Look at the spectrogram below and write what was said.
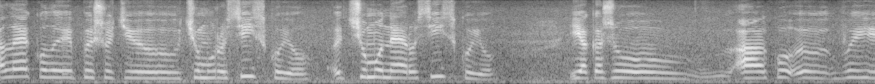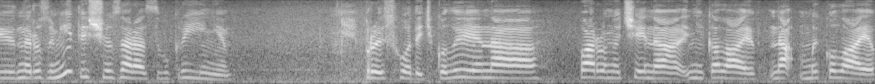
але коли пишуть, е, чому російською, е, чому не російською, я кажу, а е, ви не розумієте, що зараз в Україні происходить, коли на пару ночей на Ніколаїв, на Миколаїв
